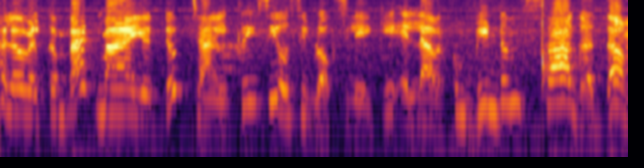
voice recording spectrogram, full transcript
Hello welcome back my YouTube channel crazy Aussie ബ്ലോഗ്സിലേക്ക് എല്ലാവർക്കും വീണ്ടും സ്വാഗതം.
